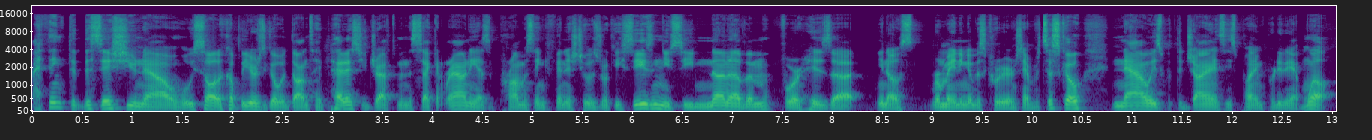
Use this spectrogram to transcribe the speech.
I think that this issue now, we saw it a couple years ago with Dante Pettis. You draft him in the second round. He has a promising finish to his rookie season. You see none of him for his, uh, you know, remaining of his career in San Francisco. Now he's with the Giants. He's playing pretty damn well.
